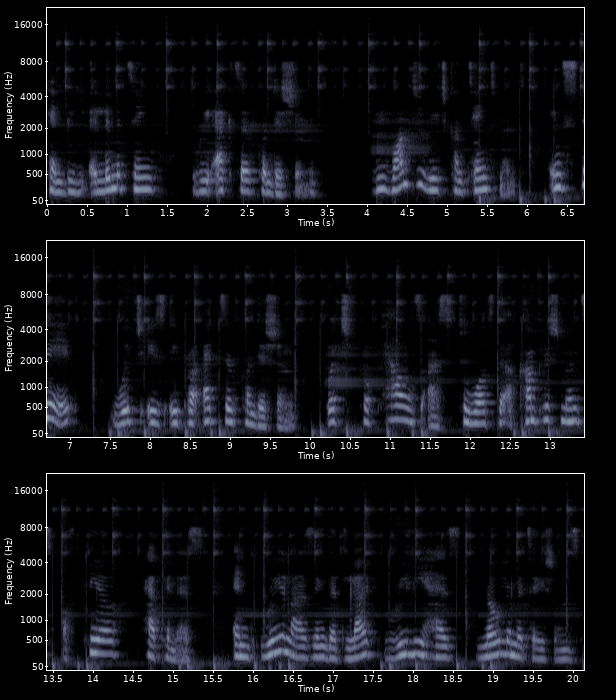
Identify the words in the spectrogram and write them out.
can be a limiting reactive condition. We want to reach contentment instead, which is a proactive condition which propels us towards the accomplishment of pure happiness and realizing that life really has no limitations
